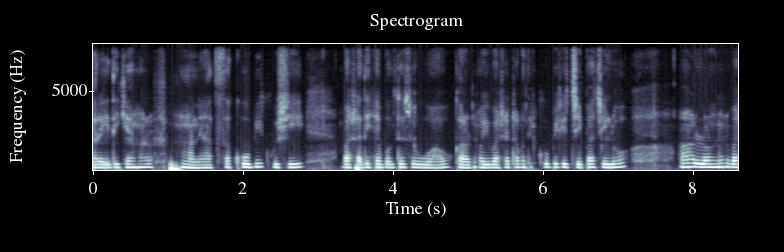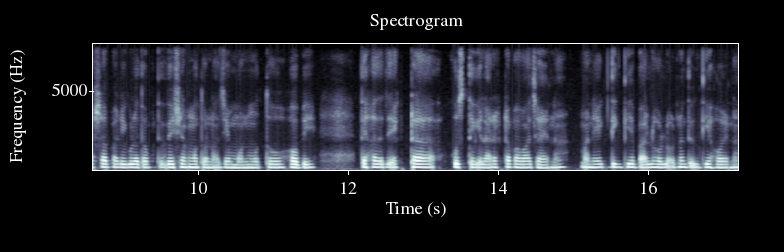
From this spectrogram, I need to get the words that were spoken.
আর এদিকে আমার মানে আকসা খুবই খুশি। বাসা দেখে বলতেছে, ওয়াও, কারণ ওই বাসাটা আমাদের খুব বেশি চেপা ছিল। আর লন্ডনের বাসা বাড়িগুলো তো আমাদের দেশের মতো না, যে মন মতো হবে। দেখা যায় যে একটা খুঁজতে গেলে আর একটা পাওয়া যায় না। মানে একদিক দিয়ে ভালো হলো অন্য দিক দিয়ে হয় না।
